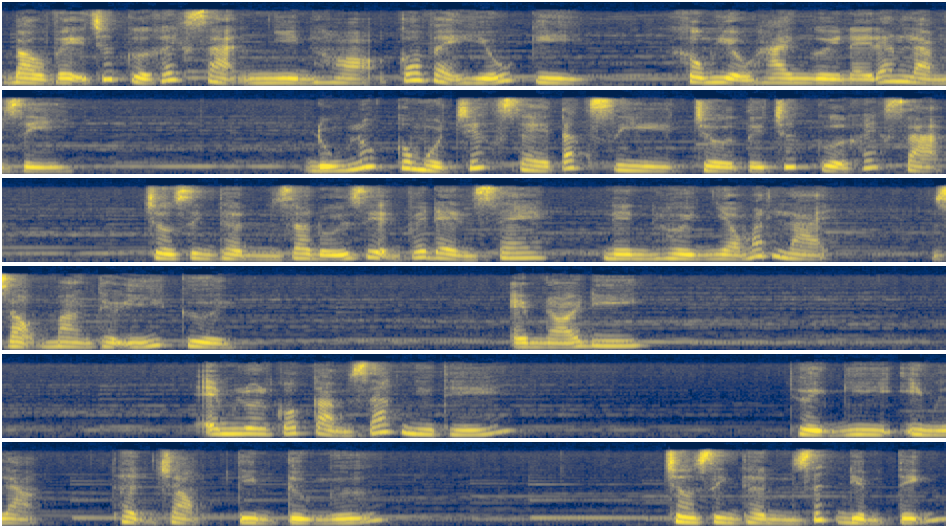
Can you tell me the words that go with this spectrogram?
Bảo vệ trước cửa khách sạn nhìn họ có vẻ hiếu kỳ, không hiểu hai người này đang làm gì. Đúng lúc có một chiếc xe taxi chờ tới trước cửa khách sạn. Châu sinh thần ra đối diện với đèn xe nên hơi nhéo mắt lại, giọng mang theo ý cười. Em nói đi. Em luôn có cảm giác như thế. Thời nghi im lặng, thận trọng tìm từ ngữ. Châu sinh thần rất điềm tĩnh,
